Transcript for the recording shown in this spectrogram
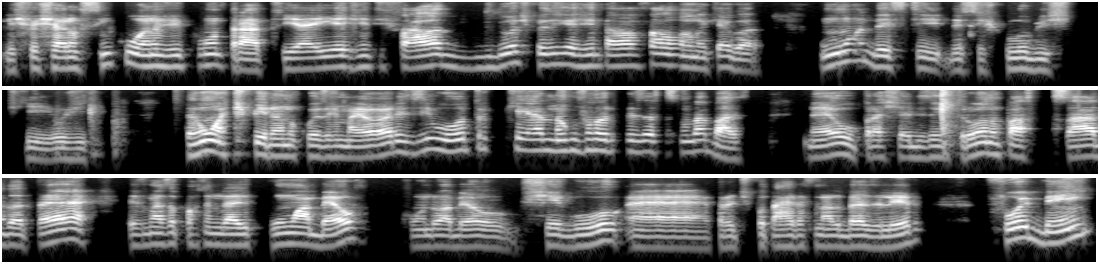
Eles fecharam cinco anos de contrato. E aí a gente fala de duas coisas que a gente estava falando aqui agora. Uma desse, desses clubes que hoje estão aspirando coisas maiores e o outro que é a não valorização da base. Né? O Praxedes entrou no passado até teve mais oportunidade com o Abel, quando o Abel chegou é, para disputar a reta final do Brasileiro. Foi bem,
